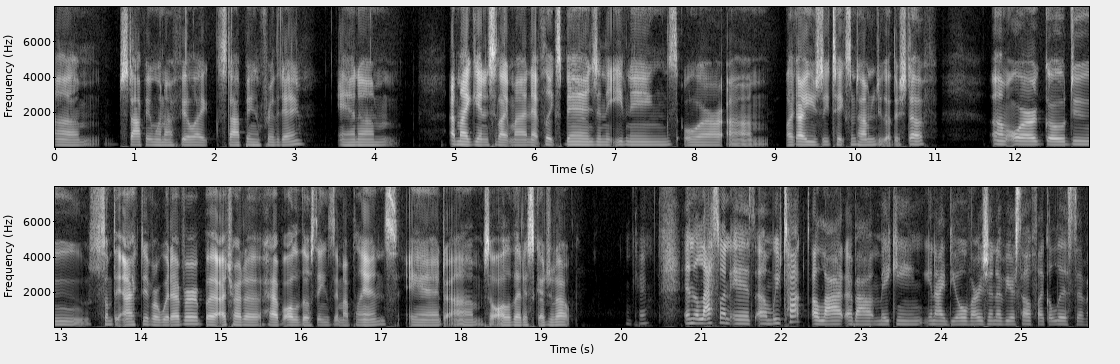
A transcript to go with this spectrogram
um, stopping when I feel like stopping for the day. And um, I might get into like my Netflix binge in the evenings, or um, like I usually take some time to do other stuff um, or go do something active or whatever. But I try to have all of those things in my plans, and um, so all of that is scheduled out. Okay. And the last one is um, we've talked a lot about making an ideal version of yourself, like a list of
